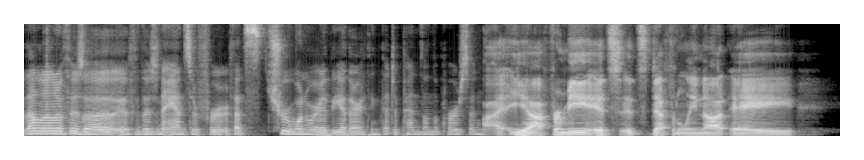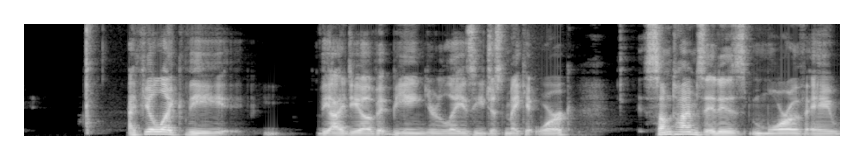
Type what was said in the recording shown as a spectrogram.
I don't know if there's a if there's an answer for if that's true one way or the other. I think that depends on the person. I, yeah, for me, it's it's definitely not a. I feel like the the idea of it being you're lazy, just make it work. Sometimes it is more of a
